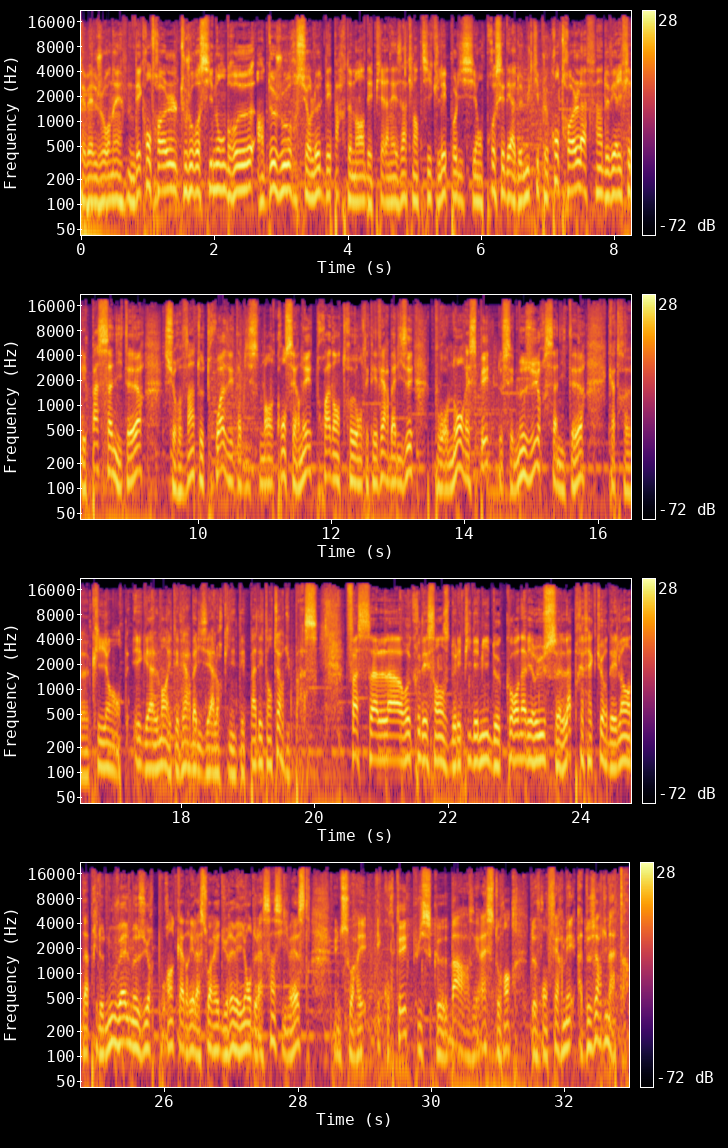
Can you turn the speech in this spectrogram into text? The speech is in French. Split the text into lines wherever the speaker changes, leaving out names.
très belle journée. Des contrôles toujours aussi nombreux. En deux jours sur le département des Pyrénées-Atlantiques, les policiers ont procédé à de multiples contrôles afin de vérifier les passes sanitaires. Sur 23 établissements concernés, trois d'entre eux ont été verbalisés pour non-respect de ces mesures sanitaires. Quatre clients ont également été verbalisés alors qu'ils n'étaient pas détenteurs du pass. Face à la recrudescence de l'épidémie de coronavirus, la préfecture des Landes a pris de nouvelles mesures pour encadrer la soirée du réveillon de la Saint-Sylvestre. Une soirée écourtée puisque bars et restaurants devront fermer à 2h du matin.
